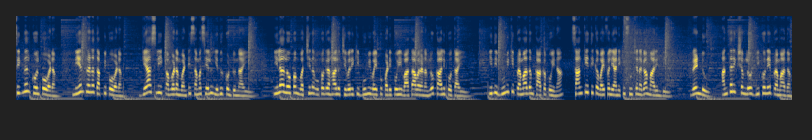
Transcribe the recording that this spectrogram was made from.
సిగ్నల్ కోల్పోవడం నియంత్రణ తప్పిపోవడం గ్యాస్ లీక్ అవ్వడం వంటి సమస్యలు ఎదుర్కొంటున్నాయి. ఇలా లోపం వచ్చిన ఉపగ్రహాలు చివరికి భూమి వైపు పడిపోయి వాతావరణంలో కాలిపోతాయి. ఇది భూమికి ప్రమాదం కాకపోయినా సాంకేతిక వైఫల్యానికి సూచనగా మారింది. రెండు అంతరిక్షంలో ఢీకొనే ప్రమాదం.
